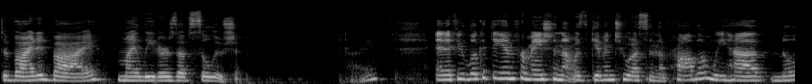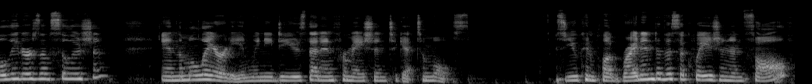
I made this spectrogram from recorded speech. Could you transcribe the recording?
divided by my liters of solution. Okay. And if you look at the information that was given to us in the problem, we have milliliters of solution and the molarity, and we need to use that information to get to moles. So you can plug right into this equation and solve,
